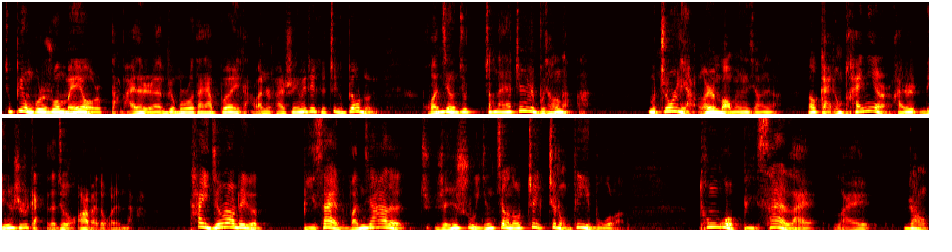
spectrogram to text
就并不是说没有打牌的人，并不是说大家不愿意打万智牌，是因为这个这个标准环境就让大家真是不想打。那么只有两个人报名，你想想，然然后改成拍尼尔还是临时改的，就有二百多个人打。他已经让这个比赛玩家的人数已经降到这这种地步了。通过比赛来来让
